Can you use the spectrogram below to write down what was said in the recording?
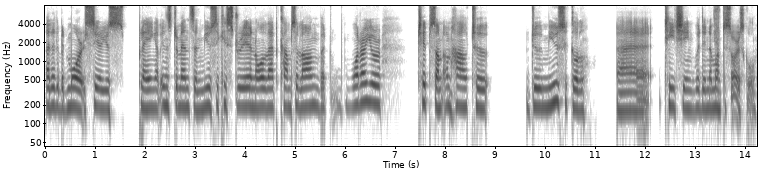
a little bit more serious playing of instruments and music history and all that comes along. But what are your tips on, on how to do musical uh, teaching within a Montessori school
